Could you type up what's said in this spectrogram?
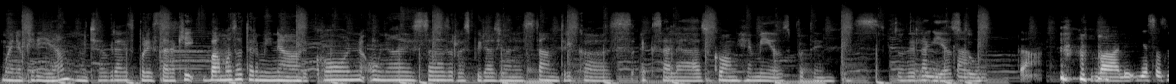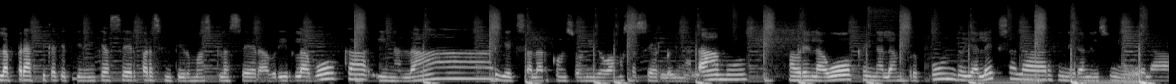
Bueno, querida, muchas gracias por estar aquí. Vamos a terminar con una de estas respiraciones tántricas exhaladas con gemidos potentes. Entonces la guías tú. Vale, y esa es la práctica que tienen que hacer para sentir más placer. Abrir la boca, inhalar y exhalar con sonido. Vamos a hacerlo. Inhalamos, abren la boca, inhalan profundo y al exhalar generan el sonido de la...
